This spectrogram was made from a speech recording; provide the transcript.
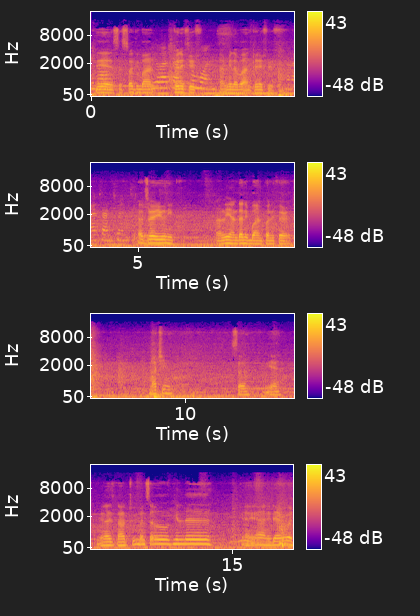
you know. Yes, it's Soggy Band Mila turned 25th months. and Mila Band 25th. And I turned 20. That's very unique. And Lee and Danny Band 23rd. Matching. So, yeah. you know it's now two months old. Mila. Yeah, yeah, and they're road.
